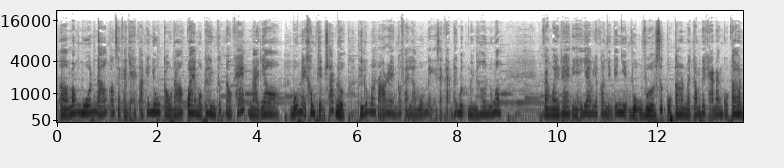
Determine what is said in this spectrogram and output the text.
uh, mong muốn đó con sẽ phải giải tỏa cái nhu cầu đó qua một cái hình thức nào khác mà do bố mẹ không kiểm soát được. Thì lúc đó rõ ràng có phải là bố mẹ sẽ cảm thấy bực mình hơn đúng không? Và ngoài ra thì hãy giao cho con những cái nhiệm vụ vừa sức của con và trong cái khả năng của con.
